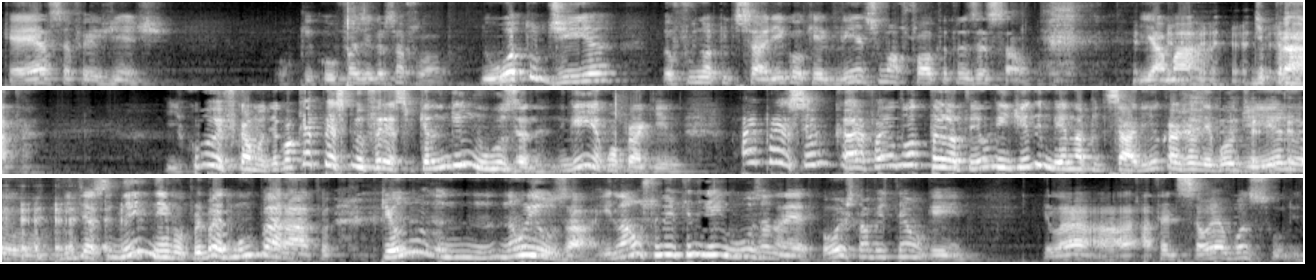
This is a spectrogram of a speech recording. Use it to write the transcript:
que é essa, eu falei, gente, o que, que eu vou fazer com essa flauta? No outro dia, eu fui numa pizzaria e coloquei, vende uma flauta transversal. Yamaha, de prata. E como eu ia ficar muito qualquer peça que me ofereça, porque ninguém usa, né? Ninguém ia comprar aquilo. Aí apareceu um cara, falei, eu dou tanto. Eu vendi ele mesmo na pizzaria, o cara já levou o dinheiro, vendi assim, nem lembro, o problema é muito barato. Porque eu não, não ia usar. E lá é um instrumento que ninguém usa na época. Hoje talvez tenha alguém. E lá a, a tradição é o Bansuri.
